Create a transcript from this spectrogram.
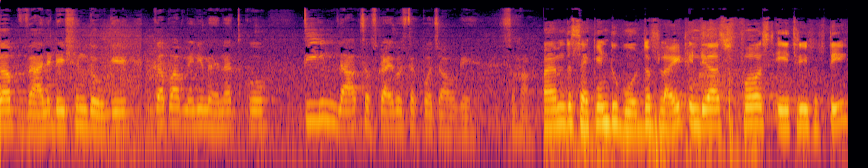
कब वैलिडेशन दोगे? कब आप मेरी मेहनत को तीन लाख सब्सक्राइबर्स तक पहुंचाओगे? सौ हाँ। I am the second to board the flight India first A three fifty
